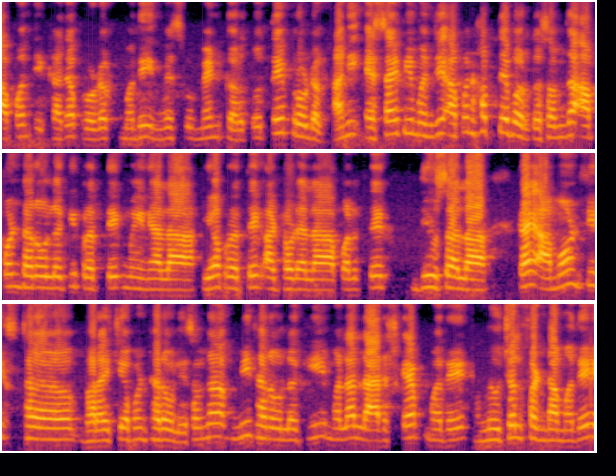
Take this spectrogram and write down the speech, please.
आपण एखाद्या प्रोडक्टमध्ये इन्व्हेस्टमेंट करतो ते प्रोडक्ट आणि एस आय पी म्हणजे आपण हप्ते भरतो. समजा आपण ठरवलं की प्रत्येक महिन्याला किंवा प्रत्येक आठवड्याला प्रत्येक दिवसाला काय अमाऊंट फिक्स भरायची आपण ठरवली. समजा मी ठरवलं की मला लार्ज कॅपमध्ये म्युच्युअल फंडामध्ये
